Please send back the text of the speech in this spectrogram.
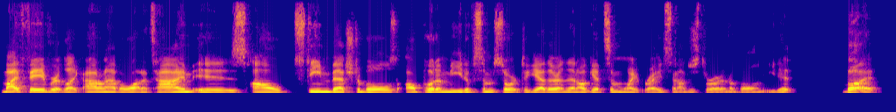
my favorite, like I don't have a lot of time, is I'll steam vegetables, I'll put a meat of some sort together, and then I'll get some white rice and I'll just throw it in a bowl and eat it. But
